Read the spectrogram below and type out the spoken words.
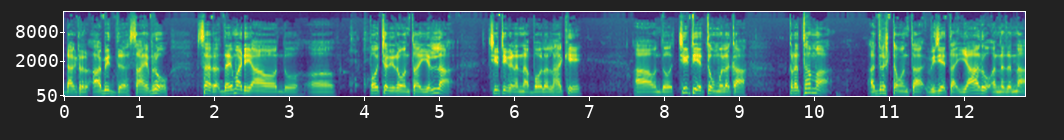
ಡಾಕ್ಟರ್ ಆಬಿದ್ ಸಾಹೇಬರು ಸರ್ ದಯಮಾಡಿ ಆ ಒಂದು ಪೌಚಲ್ಲಿರುವಂತಹ ಎಲ್ಲ ಚೀಟಿಗಳನ್ನು ಬೌಲಲ್ಲಿ ಹಾಕಿ ಆ ಒಂದು ಚೀಟಿ ಎತ್ತುವ ಮೂಲಕ ಪ್ರಥಮ ಅದೃಷ್ಟವಂತ ವಿಜೇತ ಯಾರು ಅನ್ನೋದನ್ನು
